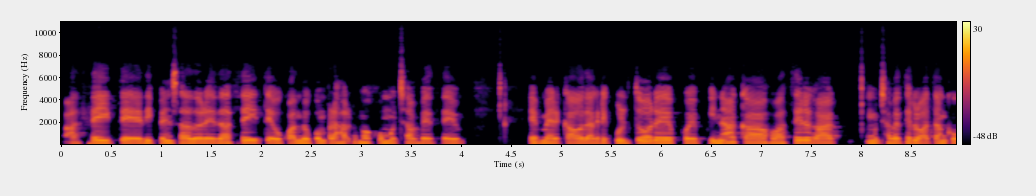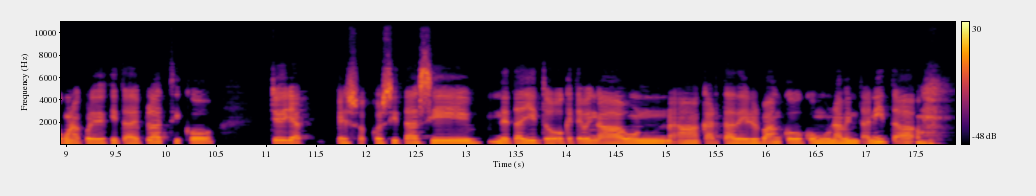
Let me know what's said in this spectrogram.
aceite, dispensadores de aceite o cuando compras a lo mejor muchas veces en mercado de agricultores, pues espinacas o acelgas, muchas veces lo atan con una cuerdecita de plástico. Yo diría eso, cositas así, detallito, o que te venga una carta del banco con una ventanita.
